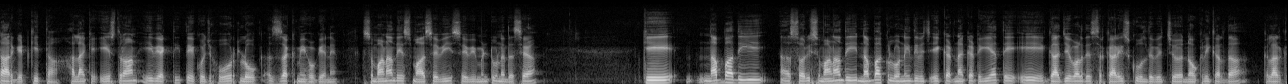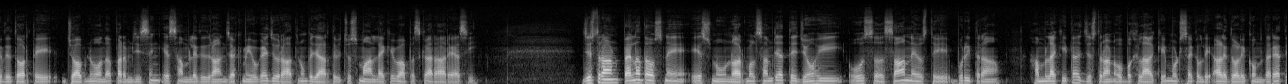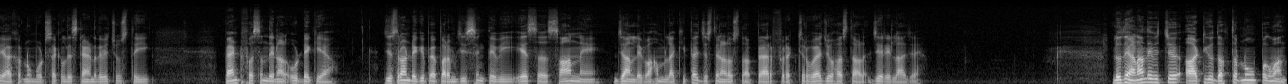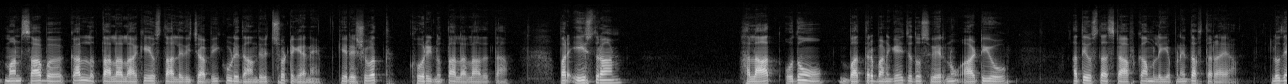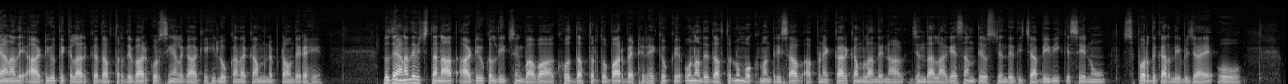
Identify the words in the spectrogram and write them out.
ਟਾਰਗੇਟ ਕੀਤਾ। ਹਾਲਾਂਕਿ ਇਸ ਦੌਰਾਨ ਇਹ ਵਿਅਕਤੀ ਤੇ ਕੁਝ ਹੋਰ ਲੋਕ ਜ਼ਖਮੀ ਹੋ ਗਏ ਨੇ। ਸਮਾਣਾ ਦੇ ਸਮਾਜ ਸੇਵੀ ਸੇਵੀ ਮਿੰਟੂ ਨੇ ਦੱਸਿਆ ਕਿ ਨਾਭਾ ਦੀ ਸੌਰੀ ਸਮਾਣਾ ਦੀ ਨਾਭਾ ਕਲੋਨੀ ਦੇ ਵਿੱਚ ਇਹ ਘਟਨਾ ਘਟੀ ਹੈ ਤੇ ਇਹ ਗਾਜੇਵਾਲ ਦੇ ਸਰਕਾਰੀ ਸਕੂਲ ਦੇ ਵਿੱਚ ਨੌਕਰੀ ਕਰਦਾ ਕਲਰਕ ਦੇ ਤੌਰ ਤੇ ਜੌਬ ਨਿਭਾਉਂਦਾ ਪਰਮਜੀਤ ਸਿੰਘ ਇਸ ਹਮਲੇ ਦੇ ਦੌਰਾਨ ਜ਼ਖਮੀ ਹੋ ਗਿਆ, ਜੋ ਰਾਤ ਨੂੰ ਬਾਜ਼ਾਰ ਦੇ ਵਿੱਚੋਂ ਸਮਾਨ ਲੈ ਕੇ ਵਾਪਸ ਘਰ ਆ ਰਿਹਾ ਸੀ। ਜਿਸ ਦੌਰਾਨ ਪਹਿਲਾਂ ਤਾਂ ਉਸਨੇ ਇਸ ਨੂੰ ਨਾਰਮਲ ਸਮਝਿਆ ਤੇ ਜਿਉਂ ਹੀ ਉਸ ਸਾਹ ਨੇ ਉਸ ਤੇ ਬੁਰੀ ਤਰ੍ਹਾਂ ਹਮਲਾ ਕੀਤਾ, ਜਿਸ ਦੌਰਾਨ ਉਹ ਬਖਲਾ ਕੇ ਮੋਟਰਸਾਈਕਲ ਦੇ ਆਲੇ ਦੁਆਲੇ ਘੁੰਮਦਾ ਰਿਹਾ ਤੇ ਆਖਰ ਨੂੰ ਮੋਟਰਸਾਈਕਲ ਦੇ ਸਟੈਂਡ ਦੇ ਵਿੱਚ ਉਸ ਦੀ ਪੈਂਟ ਫਸਣ ਦੇ ਨਾਲ ਉਹ ਡਿੱਗ ਗਿਆ। ਜਿਸ ਦੌਰਾਨ ਡਿੱਗੇ ਪਿਆ ਪਰਮਜੀਤ ਸਿੰਘ ਤੇ ਵੀ ਇਸ ਸਾਹ ਨੇ ਜਾਨਲੇਵਾ ਹਮਲਾ ਕੀਤਾ, ਜਿਸ ਦੇ ਨਾਲ ਉਸ ਦਾ ਪੈਰ ਫ੍ਰੈਕਚਰ ਹੋਇਆ, ਜੋ ਹਸਪਤਾਲ ਜੇਰੇ ਇਲਾਜ ਹੈ ਲੁਧਿਆਣਾ ਦੇ ਵਿੱਚ ਆਰਟੀਓ ਦਫ਼ਤਰ ਨੂੰ ਭਗਵੰਤ ਮਾਨ ਸਾਹਿਬ ਕੱਲ ਤਾਲਾ ਲਾ ਕੇ ਉਸ ਤਾਲੇ ਦੀ ਚਾਬੀ ਕੂੜੇਦਾਨ ਦੇ ਵਿੱਚ ਸੁੱਟ ਗਏ ਨੇ ਕਿ ਰਿਸ਼ਵਤ ਖੋਰੀ ਨੂੰ ਤਾਲਾ ਲਾ ਦਿੱਤਾ। ਪਰ ਇਸ ਦੌਰਾਨ ਹਾਲਾਤ ਉਦੋਂ ਬਦਤਰ ਬਣ ਗਏ ਜਦੋਂ ਸਵੇਰ ਨੂੰ ਆਰਟੀਓ ਅਤੇ ਉਸ ਦਾ ਸਟਾਫ ਕੰਮ ਲਈ ਆਪਣੇ ਦਫ਼ਤਰ ਆਇਆ। ਲੁਧਿਆਣਾ ਦੇ ਆਰਟੀਓ ਤੇ ਕਲਰਕ ਦਫ਼ਤਰ ਦੇ ਬਾਹਰ ਕੁਰਸੀਆਂ ਲਗਾ ਕੇ ਹੀ ਲੋਕਾਂ ਦਾ ਕੰਮ ਨਿਪਟਾਉਂਦੇ ਰਹੇ। ਲੁਧਿਆਣਾ ਦੇ ਵਿੱਚ ਤੈਨਾਤ ਆਰਟੀਓ ਕੁਲਦੀਪ ਸਿੰਘ ਬਾਵਾ ਖੁਦ ਦਫ਼ਤਰ ਤੋਂ ਬਾਹਰ ਬੈਠੇ ਰਹੇ ਕਿਉਂਕਿ ਉਹਨਾਂ ਦੇ ਦਫ਼ਤਰ ਨੂੰ ਮੁੱਖ ਮੰਤਰੀ ਸਾਹਿਬ ਆਪਣੇ ਕਰ ਕਮਲਾਂ ਦੇ ਨਾਲ ਜਿੰਦਾ ਲਾ ਗਏ ਸਨ ਤੇ ਉਸ ਜਿੰਦੇ ਦੀ ਚਾਬੀ ਵੀ ਕਿਸੇ ਨੂੰ ਸਪੁਰਦ ਕਰਨ ਦੀ ਬਜਾਏ ਉਹ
